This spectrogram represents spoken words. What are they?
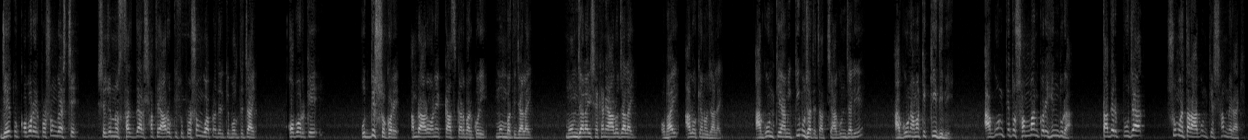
যেহেতু কবরের প্রসঙ্গ আসছে, সেজন্য সাজদার সাথে আরও কিছু প্রসঙ্গ আপনাদেরকে বলতে চাই। কবরকে উদ্দেশ্য করে আমরা আরও অনেক কাজ কারবার করি, মোমবাতি জ্বালাই। মোম জ্বালাই, সেখানে আলো জ্বালাই। ও ভাই, আলো কেন জ্বালাই? আগুনকে আমি কি বুঝাতে চাচ্ছি? আগুন জ্বালিয়ে? আগুন আমাকে কি দিবে? আগুনকে তো সম্মান করে হিন্দুরা। তাদের পূজা সময় তারা আগুনকে সামনে রাখে।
